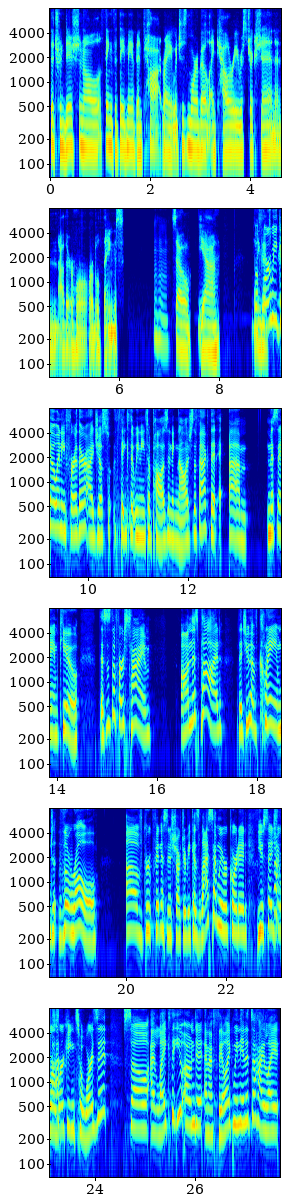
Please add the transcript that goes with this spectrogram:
the traditional things that they may have been taught, right? Which is more about like calorie restriction and other horrible things. Mm-hmm. So, yeah. Before we go any further, I just think that we need to pause and acknowledge the fact that um, Miss AMQ, this is the first time on this pod that you have claimed the role of group fitness instructor because last time we recorded, you said you were working towards it. So I like that you owned it, and I feel like we needed to highlight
